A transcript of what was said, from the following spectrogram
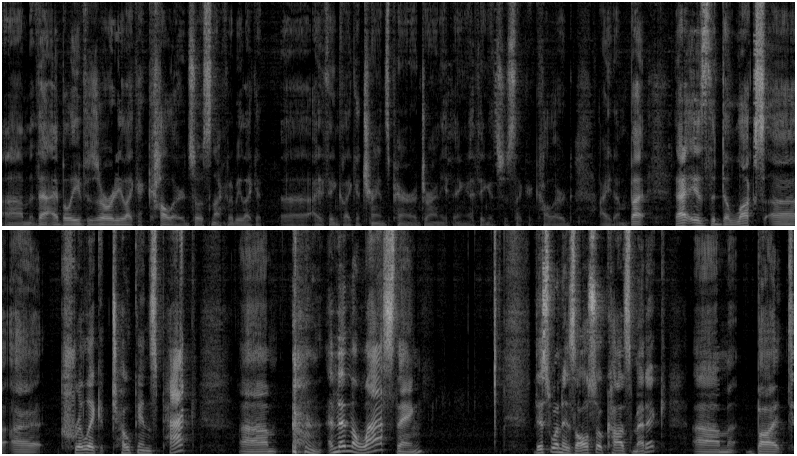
um, that I believe is already like a colored, so it's not going to be like a, uh, I think like a transparent or anything. I think it's just like a colored item. But that is the deluxe uh, acrylic tokens pack. Um, and then the last thing, this one is also cosmetic. Um, but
